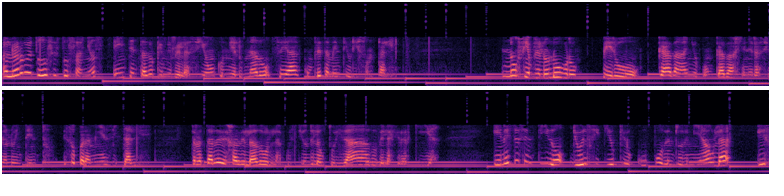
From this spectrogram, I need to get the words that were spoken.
A lo largo de todos estos años he intentado que mi relación con mi alumnado sea completamente horizontal no siempre lo logro, pero cada año con cada generación lo intento. Eso para mí es vital. Tratar de dejar de lado la cuestión de la autoridad o de la jerarquía. En este sentido, yo el sitio que ocupo dentro de mi aula es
